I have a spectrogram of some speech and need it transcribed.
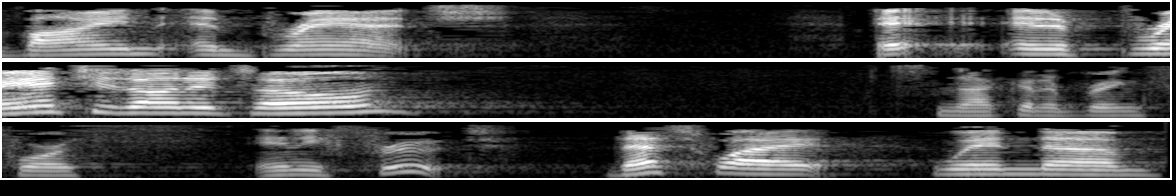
vine and branch. And if branch is on its own, it's not going to bring forth any fruit. That's why when um,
